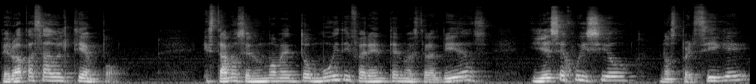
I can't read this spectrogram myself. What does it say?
Pero ha pasado el tiempo, estamos en un momento muy diferente en nuestras vidas y ese juicio nos persigue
